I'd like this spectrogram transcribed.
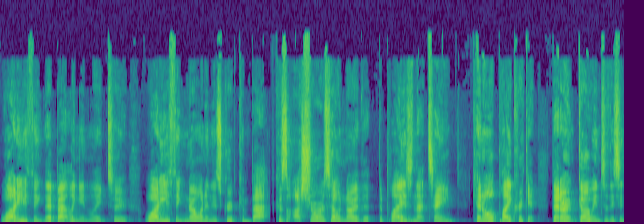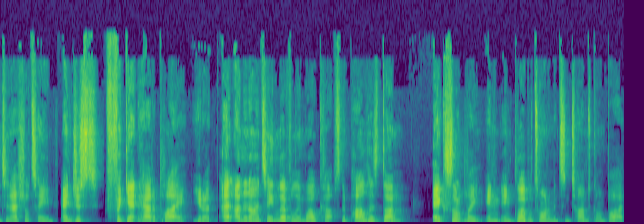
Why do you think they're battling in League Two? Why do you think no one in this group can bat? Because I sure as hell know that the players in that team can all play cricket. They don't go into this international team and just forget how to play. You know, at under 19 level in World Cups, Nepal has done excellently in, in global tournaments in times gone by,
